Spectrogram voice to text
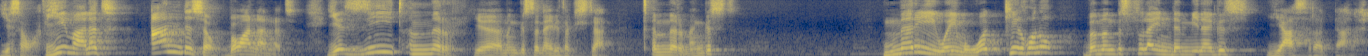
የሰው አፍ። ይህ ማለት አንድ ሰው በዋናነት የዚህ ጥምር የመንግስትና የቤተ ክርስቲያን ጥምር መንግስት መሪ ወይም ወኪል ሆኖ በመንግስቱ ላይ እንደሚነግስ ያስረዳናል።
